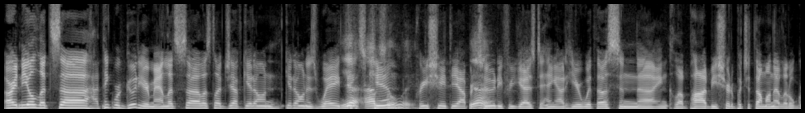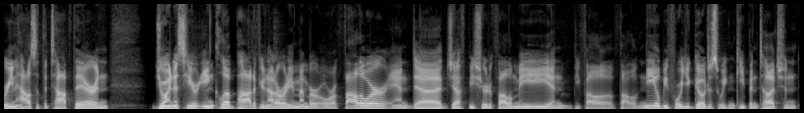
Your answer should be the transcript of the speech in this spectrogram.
All right, Neil. Let's. Uh, I think we're good here, man. Let's uh, let's let Jeff get on get on his way. Yeah, Thanks, absolutely. Kim. Appreciate the opportunity yeah. for you guys to hang out here with us in uh, in Club Pod. Be sure to put your thumb on that little green house at the top there and join us here in Club Pod if you're not already a member or a follower. And uh, Jeff, be sure to follow me and be follow follow Neil before you go, just so we can keep in touch and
